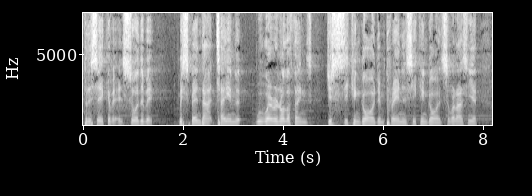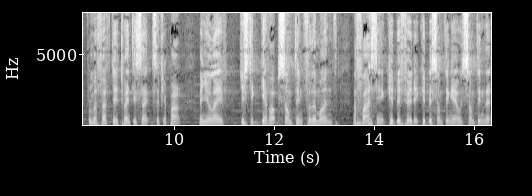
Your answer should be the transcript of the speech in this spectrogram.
for the sake of it, it's so that we, we spend that time that we were in other things, just seeking God and praying and seeking God. So we're asking you from a 50 to 26, if you're part in your life, just to give up something for the month a fasting. It could be food, it could be something else, something that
